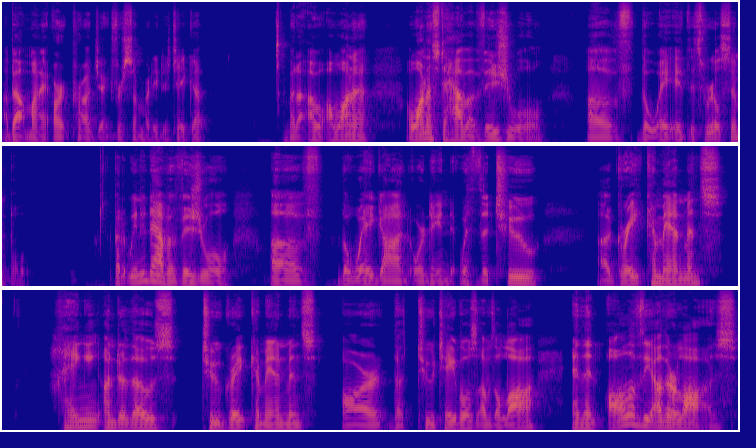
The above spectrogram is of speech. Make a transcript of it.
about my art project for somebody to take up. But I, I want to I want us to have a visual of the way it, it's real simple, but we need to have a visual of the way God ordained it with the two uh, great commandments hanging under those two great commandments are the two tables of the law, and then all of the other laws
